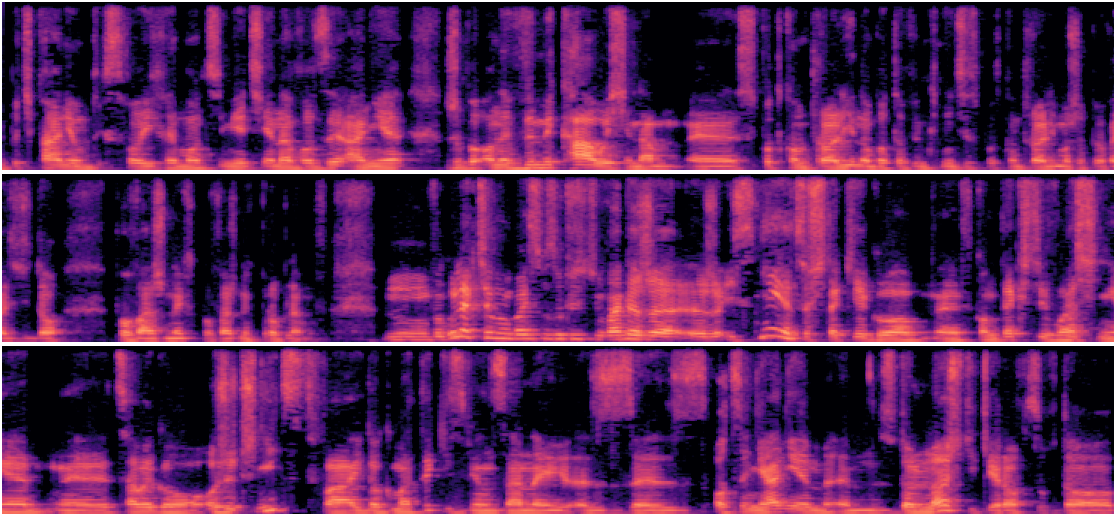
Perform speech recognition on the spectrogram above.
być panią tych swoich emocji, mieć je na wodzy, a nie żeby one wymykały się nam e, spod kontroli, no bo to wymknięcie spod kontroli może prowadzić do poważnych, poważnych problemów. Mm, w ogóle chciałbym Państwu zwrócić uwagę, że, że istnieje coś takiego e, w kontekście właśnie całego orzecznictwa i dogmatyki związanej z, z ocenianiem zdolności kierowców do,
